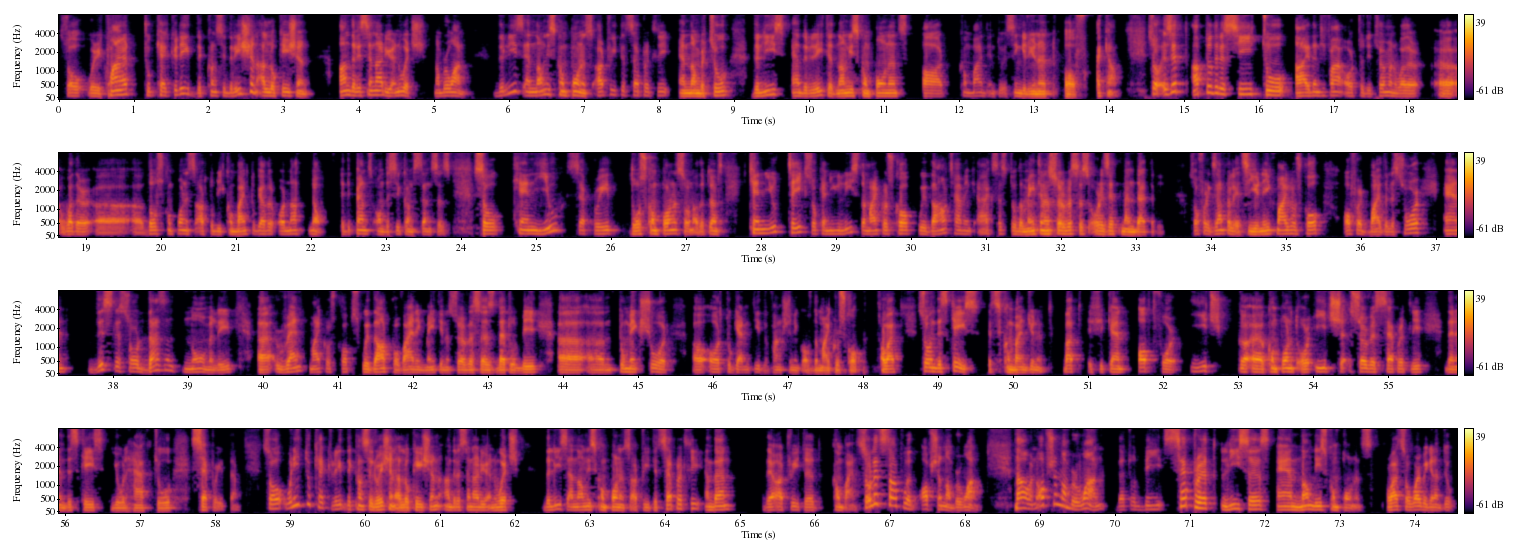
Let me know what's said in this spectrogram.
So we're required to calculate the consideration allocation under a scenario in which, number one, the lease and non-lease components are treated separately, and number two, the lease and the related non-lease components are combined into a single unit of account. So is it up to the lessee to identify or to determine whether uh, whether uh, uh, those components are to be combined together or not? No, it depends on the circumstances. So can you separate those components? So in other terms, can you take, so can you lease the microscope without having access to the maintenance services or is it mandatory? So for example, it's a unique microscope offered by the lessor and this lessor doesn't normally uh, rent microscopes without providing maintenance services that would be uh, um, to make sure uh, or to guarantee the functioning of the microscope. All right. So in this case, it's a combined unit. But if you can opt for each uh, component or each service separately, then in this case, you will have to separate them. So we need to calculate the consideration allocation under a scenario in which the lease and non-lease components are treated separately, and then they are treated combined. So let's start with option number one. Now, in option number one, that would be separate leases and non-lease components. All right, so what are we going to do?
